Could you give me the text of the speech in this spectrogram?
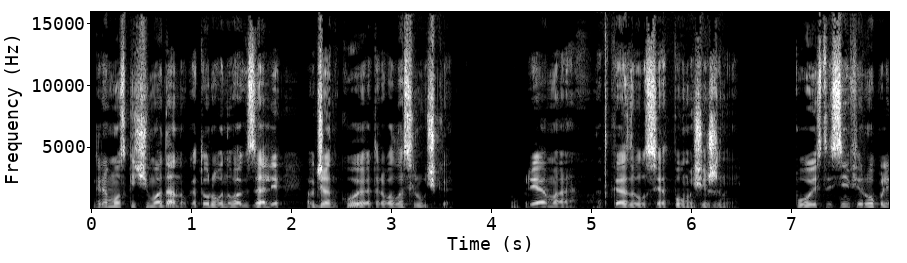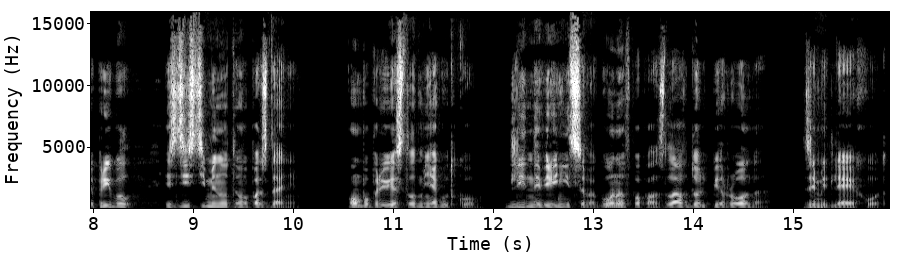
громоздкий чемодан, у которого на вокзале в Джанкое оторвалась ручка. Упрямо отказывался от помощи жены. Поезд из Симферополя прибыл с десятиминутным опозданием. Он поприветствовал меня гудком. Длинная вереница вагонов поползла вдоль перрона, замедляя ход.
